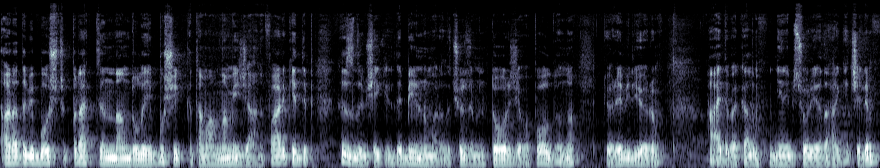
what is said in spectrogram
arada bir boşluk bıraktığından dolayı bu şıkkı tamamlamayacağını fark edip hızlı bir şekilde bir numaralı çözümün doğru cevap olduğunu görebiliyorum. Haydi bakalım yeni bir soruya daha geçelim.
